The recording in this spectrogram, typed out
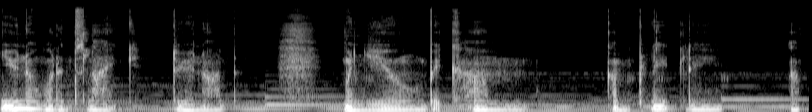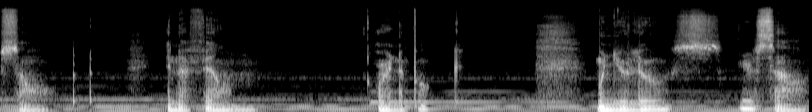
You know what it's like, do you not? When you become completely absorbed in a film or in a book. When you lose yourself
